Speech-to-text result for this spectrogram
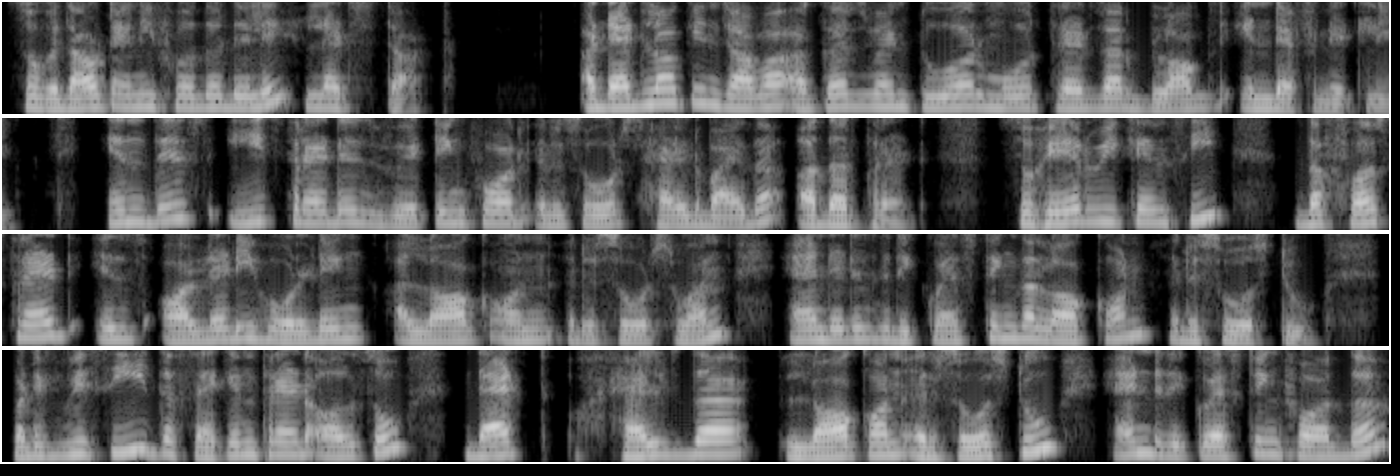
So without any further delay, let's start. A deadlock in Java occurs when two or more threads are blocked indefinitely. In this, each thread is waiting for resource held by the other thread. So here we can see the first thread is already holding a lock on resource 1 and it is requesting the lock on resource 2. But if we see the second thread also that held the lock on resource 2 and requesting for the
